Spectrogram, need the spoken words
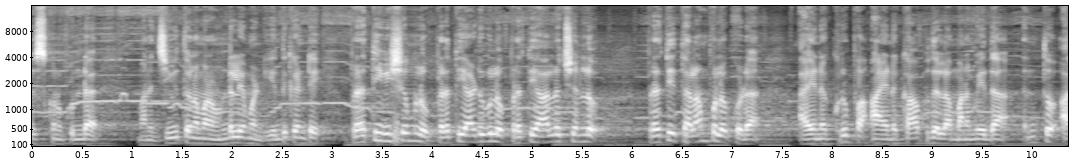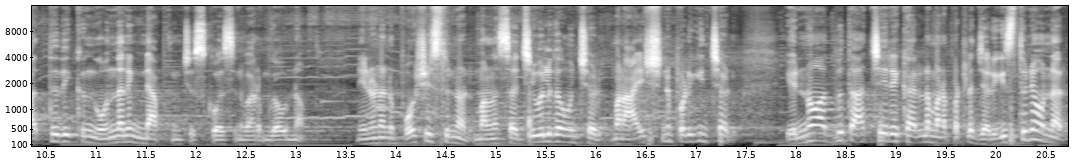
చేసుకోనకుండా మన జీవితంలో మనం ఉండలేమండి. ఎందుకంటే ప్రతి విషయంలో ప్రతి అడుగులో ప్రతి ఆలోచనలో ప్రతి తలంపులో కూడా ఆయన కృప ఆయన కాపుదల మన మీద ఎంతో అత్యధికంగా ఉందని జ్ఞాపకం చేసుకోవాల్సిన వారంగా ఉన్నాం. నేను నన్ను పోషిస్తున్నాడు మనల్ని సజీవులుగా ఉంచాడు మన ఆయుష్ని పొడిగించాడు. ఎన్నో అద్భుత ఆశ్చర్య కార్యాలు మన పట్ల జరిగిస్తూనే ఉన్నారు.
